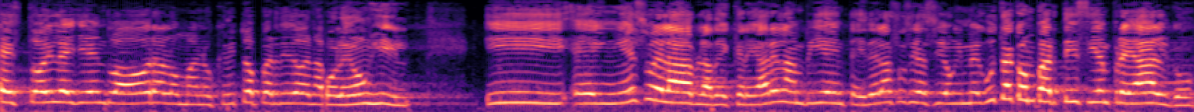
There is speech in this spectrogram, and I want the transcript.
estoy leyendo ahora los manuscritos perdidos de Napoleón Hill y en eso él habla de crear el ambiente y de la asociación. Y me gusta compartir siempre algo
